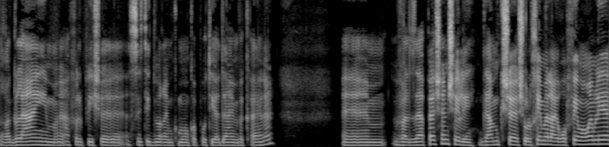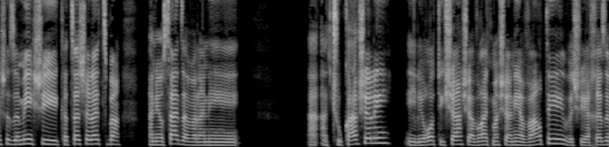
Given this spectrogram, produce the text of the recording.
רגליים, אף על פי שעשיתי דברים כמו כפות ידיים וכאלה. אה, אבל זה ה passion שלי, גם כששולחים אליי רופאים, אומרים לי, יש איזה מישהי, קצה של אצבע, אני עושה את זה, אבל אני... התשוקה שלי היא לראות אישה שעברה את מה שאני עברתי, ושהיא אחרי זה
